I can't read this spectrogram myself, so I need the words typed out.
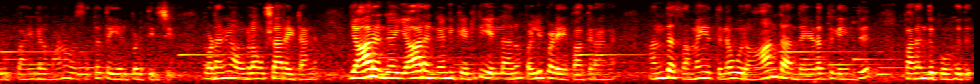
ஒரு பயங்கரமான ஒரு சத்தத்தை ஏற்படுத்திருச்சு. உடனே அவங்களாம் உஷாராயிட்டாங்க. யாருங்க? யாருங்கன்னு கேட்டுட்டு எல்லாரும் பள்ளிப்படையை பார்க்குறாங்க. அந்த சமயத்துல ஒரு ஆந்த அந்த இடத்துல இருந்து பறந்து போகுது.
